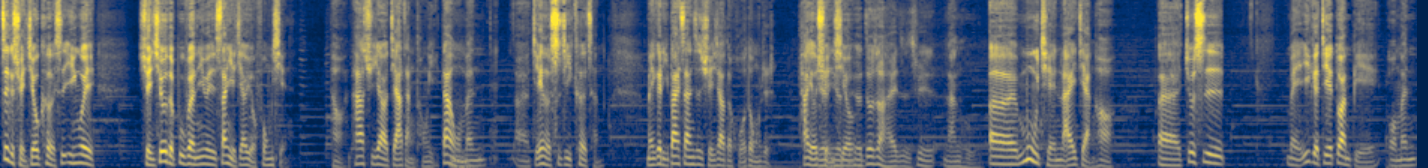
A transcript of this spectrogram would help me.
这个选修课是因为选修的部分，因为山野教育有风险，好、它需要家长同意。但我们、呃结合四季课程，每个礼拜三是学校的活动日，他有选修有有多少孩子去南湖？呃，目前来讲哈，呃，就是每一个阶段别，我们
